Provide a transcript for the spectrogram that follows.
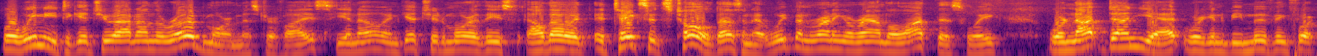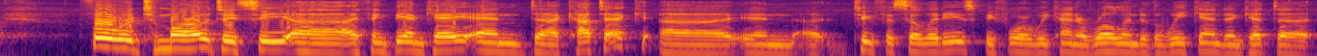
Well, we need to get you out on the road more, Mr. Weiss, you know, and get you to more of these. Although it, it takes its toll, doesn't it? We've been running around a lot this week. We're not done yet. We're going to be moving for, forward tomorrow to see, uh, I think, BMK and uh, Katek uh, in uh, two facilities before we kind of roll into the weekend and get to,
